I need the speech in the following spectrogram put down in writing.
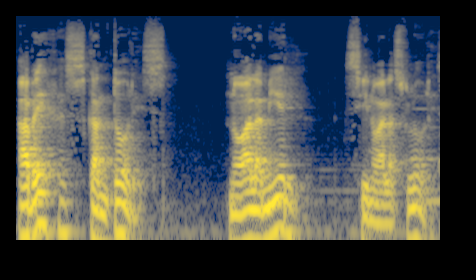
Abejas, cantores, no a la miel, sino a las flores.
